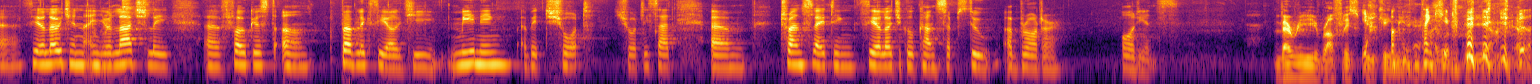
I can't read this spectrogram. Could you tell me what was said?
uh, theologian and you're largely uh, focused on public theology, meaning, a bit short, shortly said, um, translating theological concepts to a broader audience. Very roughly Yeah, speaking. okay, thank I you. would agree, yeah, yeah.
